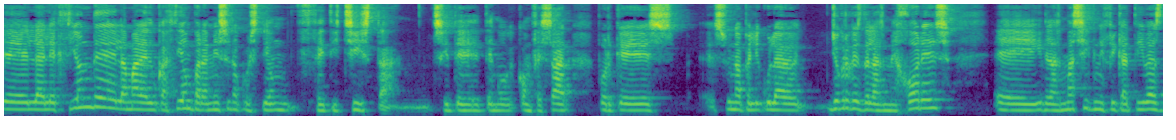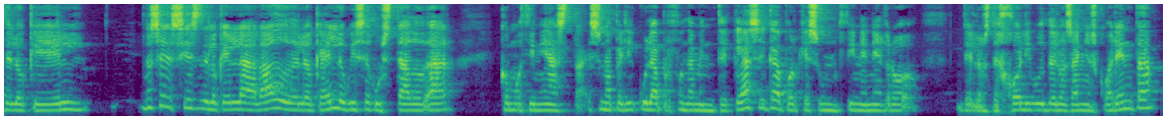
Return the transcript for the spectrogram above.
eh, la elección de la mala educación para mí es una cuestión fetichista, si te tengo que confesar, porque es, una película, yo creo que es de las mejores eh, y de las más significativas de lo que él, no sé si es de lo que él ha dado o de lo que a él le hubiese gustado dar como cineasta. Es una película profundamente clásica porque es un cine negro de los de Hollywood de los años 40.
